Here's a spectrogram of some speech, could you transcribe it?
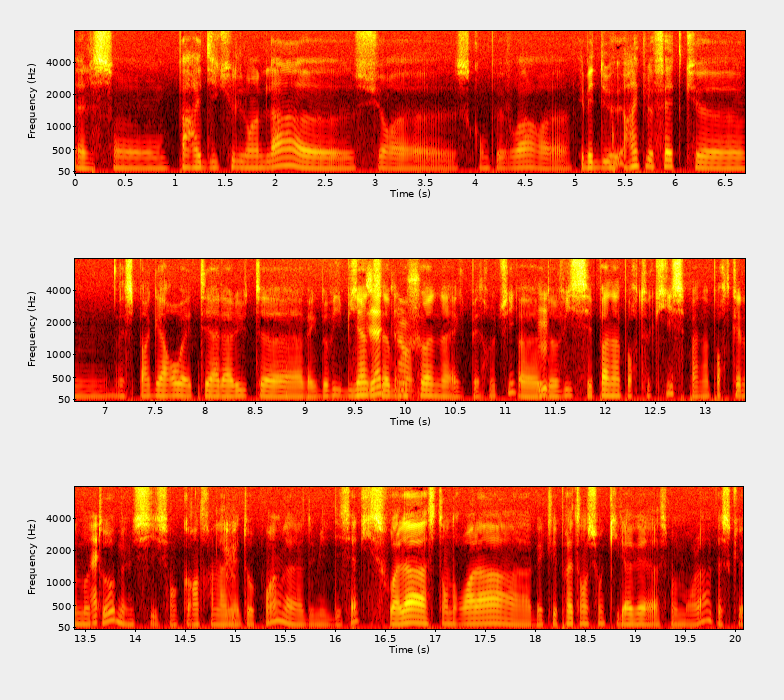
elles sont pas ridicules loin de là euh, sur euh, ce qu'on peut voir. Euh. Et bien, rien que le fait que Espargaro a été à la lutte avec Dovi, bien que ça bouchonne avec Petrucci, mm. Dovi c'est pas n'importe qui, c'est pas n'importe quelle moto, même s'ils sont encore en train de la mettre au point, là, 2017. Qu'il soit là à cet endroit-là avec les prétentions qu'il avait à ce moment-là, parce que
